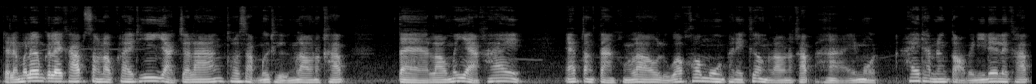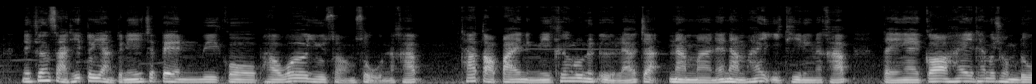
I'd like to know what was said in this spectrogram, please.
เดี๋ยวเรามาเริ่มกันเลยครับสำหรับใครที่อยากจะล้างโทรศัพท์มือถือของเรานะครับ แต่เราไม่อยากให้แอปต่างๆ ของเรา หรือว่าข้อมูลภายในเครื่องของเรานะครับ หายหมด ให้ทำดังต่อไปนี้ได้เลยครับ ในเครื่องสาธิตตัวอย่างตัวนี้จะเป็น Vigo Power U20 นะครับ ถ้าต่อไปหนึ่งมีเครื่องรุ่นอื่น ๆ แล้วจะนำมาแนะนำให้อีกทีหนึ่งนะครับ แต่ยังไงก็ให้ท่านผู้ชมดู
